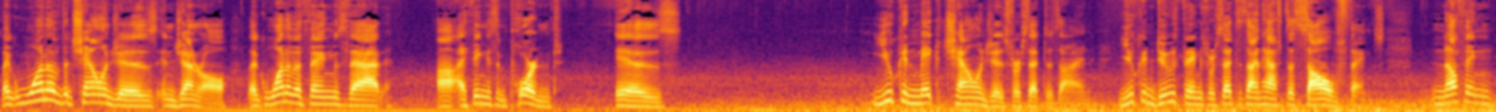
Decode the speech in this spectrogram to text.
like one of the challenges in general, like one of the things that uh, I think is important is you can make challenges for set design. You can do things where set design has to solve things. Nothing,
